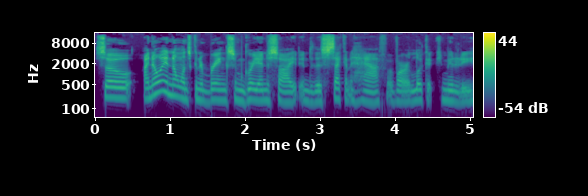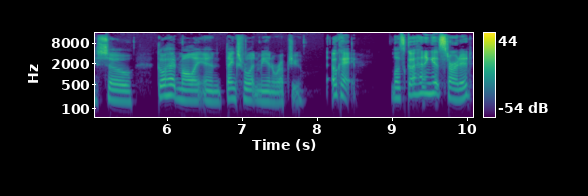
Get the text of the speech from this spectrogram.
So I know Anne Nolen's going to bring some great insight into this second half of our look at community. So Go ahead, Molly, and thanks for letting me interrupt you. Okay, let's go ahead and get started.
